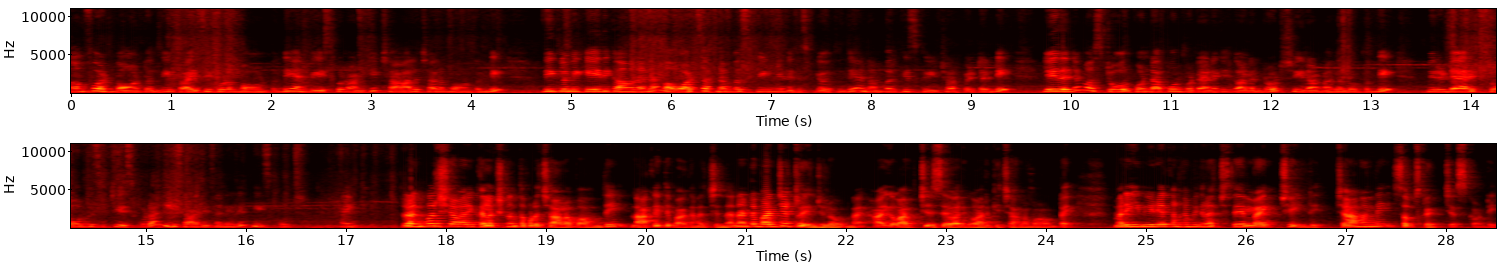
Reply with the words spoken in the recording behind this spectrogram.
కంఫర్ట్ బాగుంటుంది ప్రైస్ కూడా బాగుంటుంది అండ్ వేసుకోవడానికి చాలా చాలా బాగుంటుంది. దీంట్లో మీకు ఏది కావాలన్నా మా వాట్సాప్ నెంబర్ స్క్రీన్ మీద డిస్ప్లే అవుతుంది. ఆ నెంబర్కి స్క్రీన్ షాట్ పెట్టండి. లేదంటే మా store Kondapur botanical garden road Shriram నగర్లో ఉంటుంది. మీరు డైరెక్ట్ స్టోర్ విజిట్ చేసి కూడా ఈ సారీస్ అనేది తీసుకోవచ్చు. థ్యాంక్ యూ రంగవర్ష వారి కలెక్షన్ అంతా కూడా చాలా బాగుంది. నాకైతే బాగా నచ్చింది. అని అంటే బడ్జెట్ రేంజ్లో ఉన్నాయి. ఇక వర్క్ చేసే వారికి వారికి చాలా బాగుంటాయి. మరి ఈ వీడియో కనుక మీకు నచ్చితే లైక్ చేయండి. ఛానల్ని సబ్స్క్రైబ్ చేసుకోండి.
